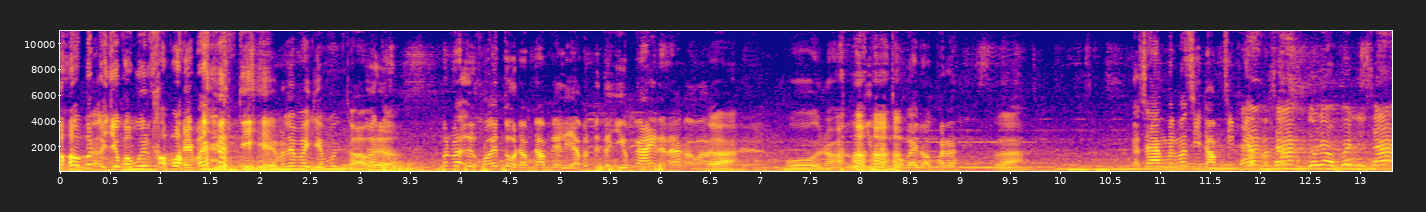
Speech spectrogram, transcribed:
บ่มันไปยืมของมือเขาบ่อยมายืมตีมันเลยมายืมมึงต่อมาเถออะ มันว่าเออของไอ้ตัวดำๆเนี่ยมันเป็นแต่ยืมง่ายนะนะครับว่าเออ โอ้ยเนาะ ยืมเป็นตัวไงดอกพะนะ เออ กระช่างมันมาสีดำสีเปียกมันสร้างเจ้าเลี้ยวไปดิสร้าง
